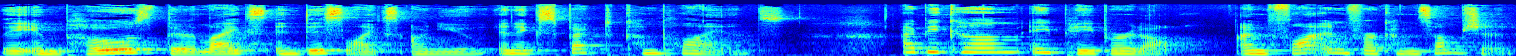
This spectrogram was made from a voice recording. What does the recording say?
They impose their likes and dislikes on you and expect compliance. I become a paper doll. I'm flattened for consumption.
